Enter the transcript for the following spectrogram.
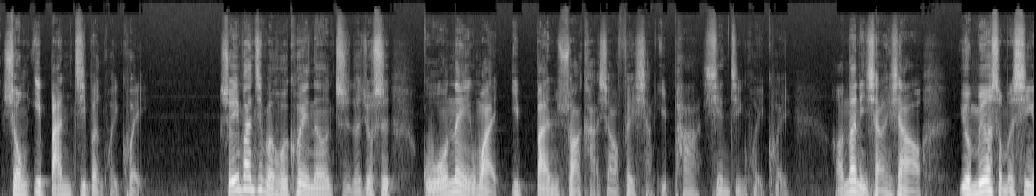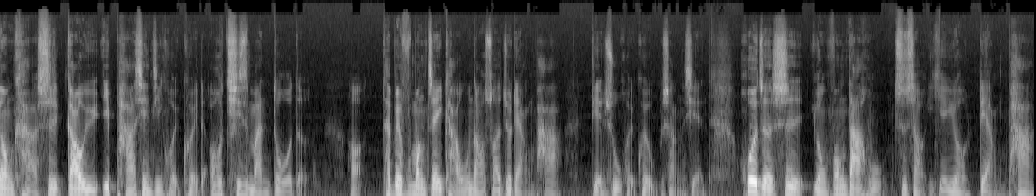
熊一般基本回馈，所以一般基本回馈呢，指的就是国内外一般刷卡消费享一趴现金回馈。好，那你想一下哦。有没有什么信用卡是高于一趴现金回馈的？哦，其实蛮多的。哦，台北富邦这一卡无脑刷就两趴点数回馈无上限，或者是永丰大户至少也有两趴。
